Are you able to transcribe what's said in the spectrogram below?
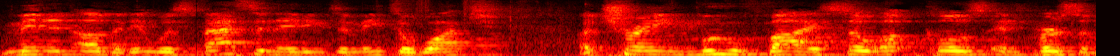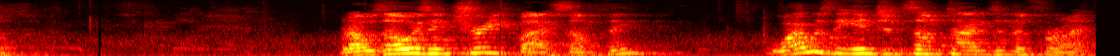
minute of it. It was fascinating to me to watch a train move by so up close and personal. But I was always intrigued by something. Why was the engine sometimes in the front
